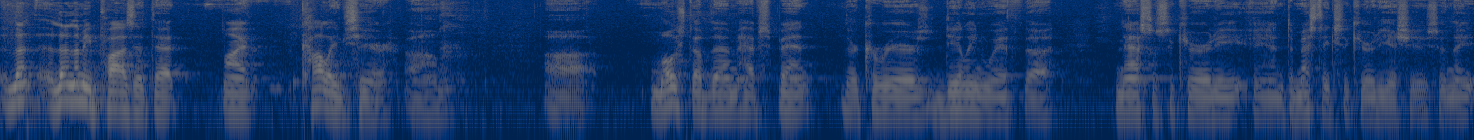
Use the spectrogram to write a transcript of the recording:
let, let, let me posit that my colleagues here, um, uh, most of them have spent their careers dealing with uh, national security and domestic security issues, and they,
